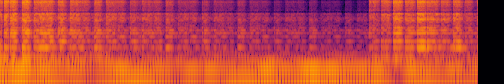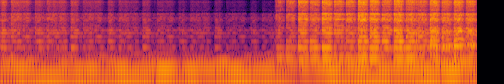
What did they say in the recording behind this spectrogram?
Thank you.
